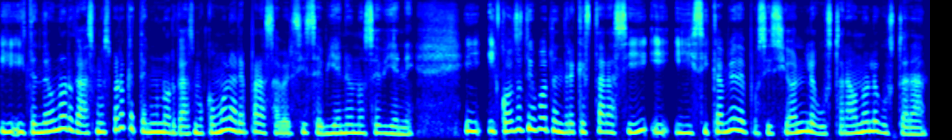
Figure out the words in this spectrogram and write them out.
y, tendrá un orgasmo, espero que tenga un orgasmo, ¿cómo lo haré para saber si se viene o no se viene? ¿Y, y cuánto tiempo tendré que estar así? Y, y, si cambio de posición, ¿le gustará o no le gustará?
